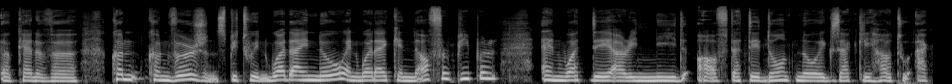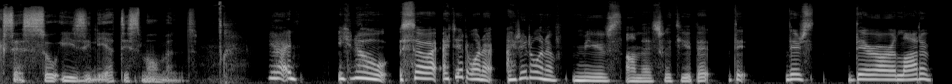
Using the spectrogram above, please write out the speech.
a kind of a con- convergence between what I know and what I can offer people and what they are in need of that they don't know exactly how to access so easily at this moment. Yeah, and you know, so I, I did want to I did want to muse on this with you that, that there's there are a lot of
